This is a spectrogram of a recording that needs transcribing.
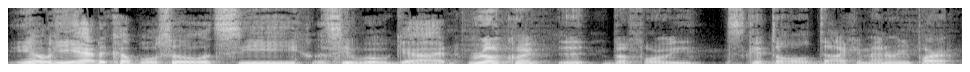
you know, he had a couple. So let's see let's see what we got. Real quick, uh, before we skip the whole documentary part,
